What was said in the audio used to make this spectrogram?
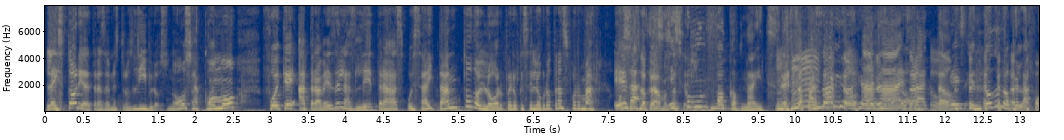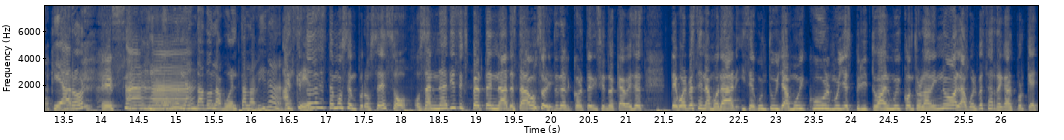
la historia detrás de nuestros libros, ¿no? O sea, cómo fue que a través de las letras, pues hay tanto dolor, pero que se logró transformar. O Eso sea, es lo que es, vamos a es hacer. como un fuck up night. Exacto. Ajá, exacto. Es en todo lo que la foquearon sí. y cómo le han dado la vuelta a la vida. Ah, Así es que es. todas estamos en proceso. O sea, nadie es experta en nada. Estábamos ahorita en el corte diciendo que a veces te vuelves a enamorar y según tú ya muy cool, muy espiritual, muy controlada. Y no, la vuelves a regar porque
